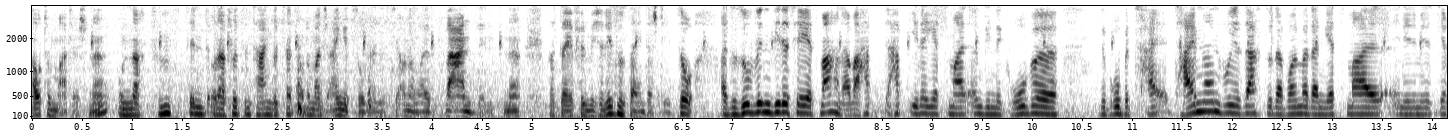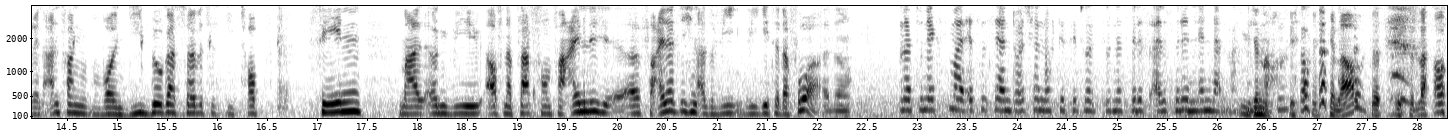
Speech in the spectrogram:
automatisch, ne? Und nach 15 oder 14 Tagen wird es halt automatisch eingezogen. Also das ist ja auch nochmal Wahnsinn, ne? Was da ja für ein Mechanismus dahinter steht. So, also so würden wir das ja jetzt machen. Aber habt, habt ihr da jetzt mal irgendwie eine grobe, eine grobe Ti- Timeline, wo ihr sagt, so da wollen wir dann jetzt mal in den Ministerien anfangen, wir wollen die Bürgerservices, die Top 10 mal irgendwie auf einer Plattform vereinlich, äh, vereinheitlichen? Also wie, wie geht ihr da vor? Also Na, zunächst mal ist es ja in Deutschland noch die Situation, dass wir das alles mit den Ländern machen genau, müssen. So. genau, das ist genau.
